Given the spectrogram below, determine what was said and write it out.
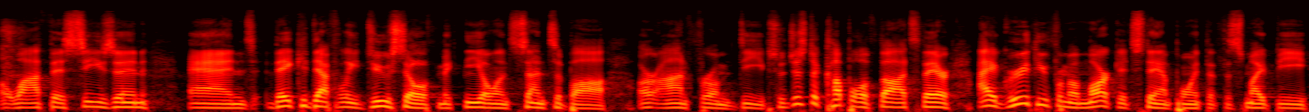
a lot this season and they could definitely do so if McNeil and Sensabaugh are on from deep. So just a couple of thoughts there. I agree with you from a market standpoint that this might be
